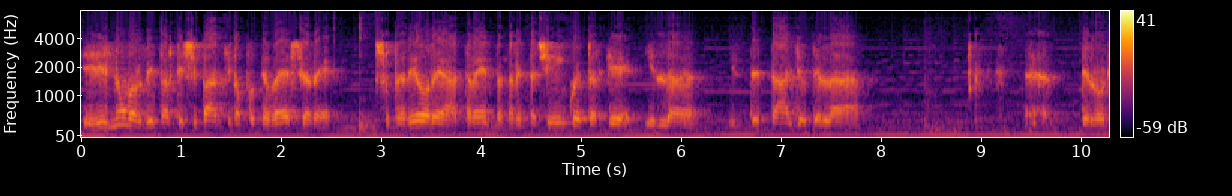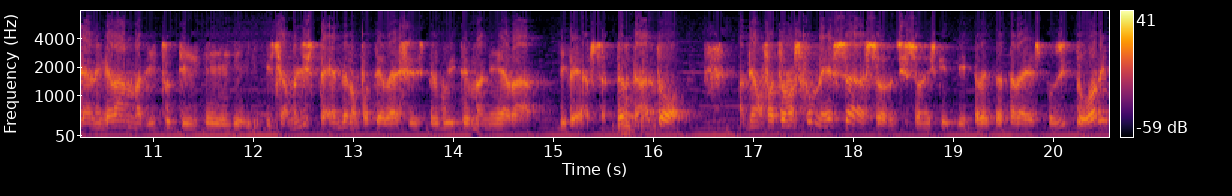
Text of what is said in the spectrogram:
il numero dei partecipanti non poteva essere superiore a 30-35 perché il, il dettaglio della, eh, dell'organigramma di tutti diciamo, gli stand non poteva essere distribuito in maniera diversa. Pertanto abbiamo fatto una scommessa, ci sono iscritti 33 espositori,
